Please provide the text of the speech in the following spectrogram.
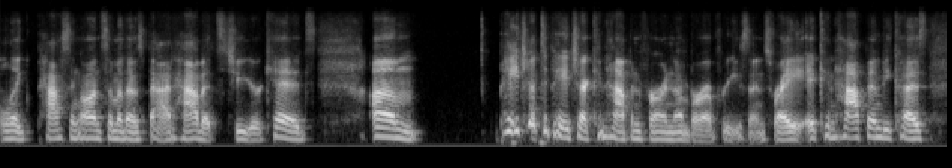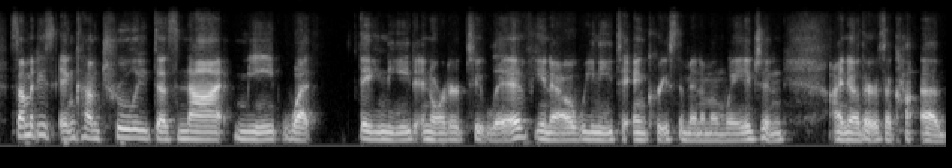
like passing on some of those bad habits to your kids. Um, paycheck to paycheck can happen for a number of reasons, right? It can happen because somebody's income truly does not meet what they need in order to live. You know, we need to increase the minimum wage. And I know there's a, a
